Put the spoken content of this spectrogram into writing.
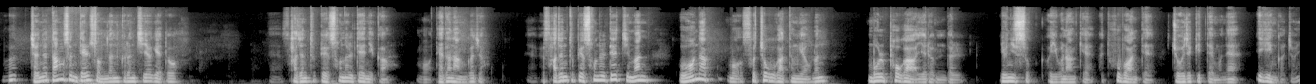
뭐 전혀 당선될 수 없는 그런 지역에도 예, 사전투표에 손을 대니까 뭐 대단한 거죠. 예, 그 사전투표에 손을 댔지만 워낙 뭐 서초구 같은 경우는 몰포가 여러분들 윤희숙 의원한테 후보한테 주어졌기 때문에 이긴 거죠. 예.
